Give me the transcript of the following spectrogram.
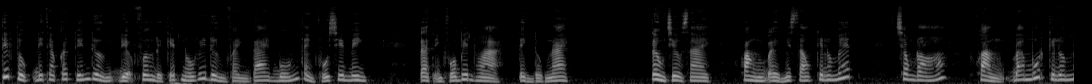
tiếp tục đi theo các tuyến đường địa phương để kết nối với đường vành đai 4 thành phố Hồ Chí Minh tại thành phố Biên Hòa, tỉnh Đồng Nai. Tổng chiều dài khoảng 76 km, trong đó khoảng 31 km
